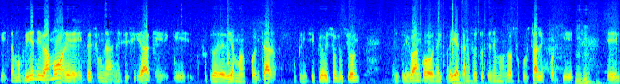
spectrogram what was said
estamos bien, digamos, eh, esto es una necesidad que, que nosotros deberíamos encontrar un principio de solución en tres bancos en el país. Acá nosotros tenemos dos sucursales porque el,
